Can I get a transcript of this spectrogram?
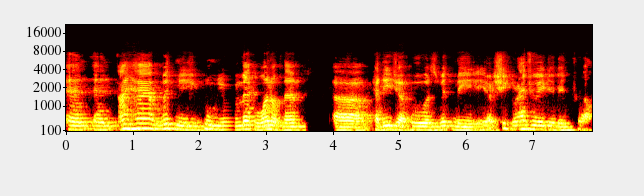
And, and I have with me, whom you met, one of them, uh, Khadija, who was with me here. She graduated in 12,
